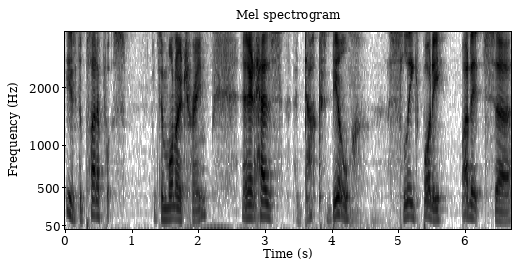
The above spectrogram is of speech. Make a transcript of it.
is the platypus. It's a monotreme, and it has a duck's bill, a sleek body, but it's uh,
